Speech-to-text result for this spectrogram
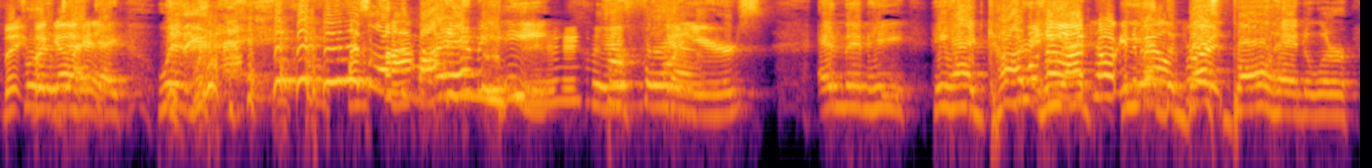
But For but a go ahead. decade, when, when he was on the Miami Heat for four Yeah. years, and then he he had Kyrie. Well, he no, had, I'm talking he had the best ball handler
